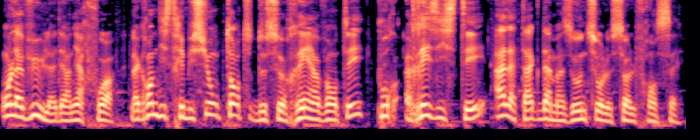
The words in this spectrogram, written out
On l'a vu la dernière fois, la grande distribution tente de se réinventer pour résister à l'attaque d'Amazon sur le sol français.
